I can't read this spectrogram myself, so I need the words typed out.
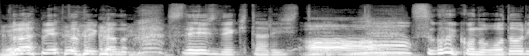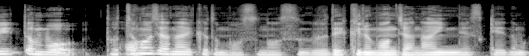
プライベートというかあのステージで着たりしてあすごいこの踊りともとてもじゃないけどもそのすぐできるもんじゃないんですけれども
